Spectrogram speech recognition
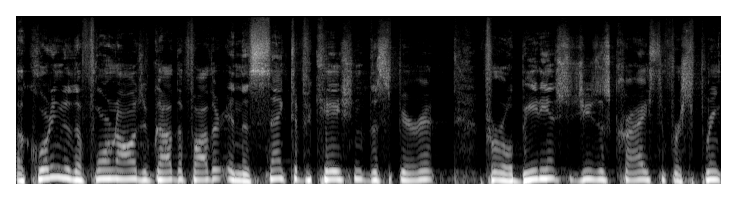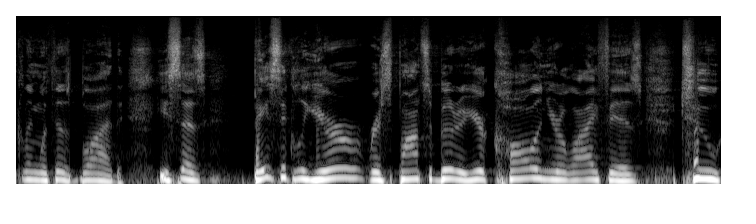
according to the foreknowledge of God the Father, in the sanctification of the Spirit, for obedience to Jesus Christ, and for sprinkling with his blood. He says, basically, your responsibility, your call in your life is to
